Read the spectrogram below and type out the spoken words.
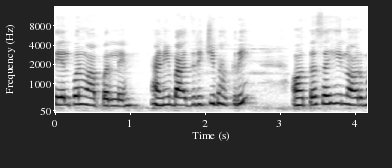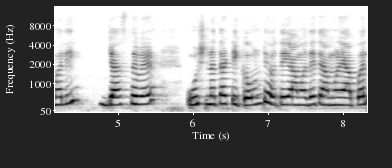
तेल पण वापरले. आणि बाजरीची भाकरी तसंही नॉर्मली जास्त वेळ उष्णता टिकवून ठेवते यामध्ये त्यामुळे आपण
